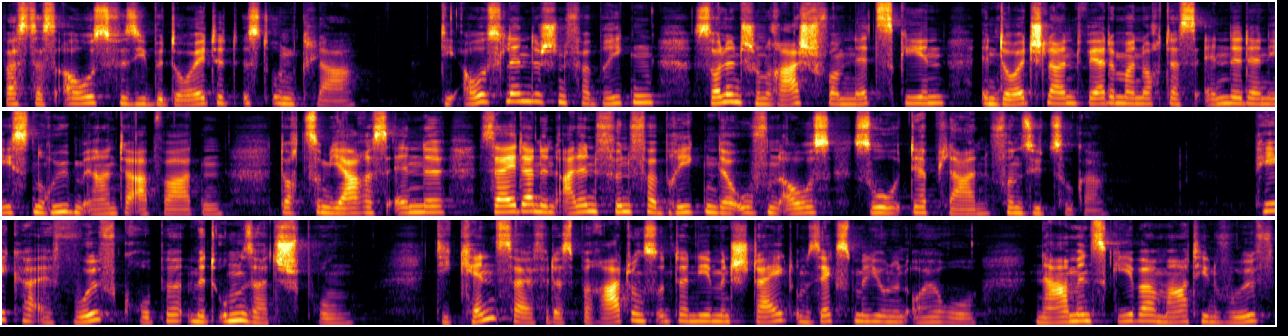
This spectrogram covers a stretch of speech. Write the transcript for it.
Was das Aus für sie bedeutet, ist unklar. Die ausländischen Fabriken sollen schon rasch vom Netz gehen. In Deutschland werde man noch das Ende der nächsten Rübenernte abwarten. Doch zum Jahresende sei dann in allen fünf Fabriken der Ofen aus, so der Plan von Südzucker. PKF Wulf Gruppe mit Umsatzsprung. Die Kennzahl für das Beratungsunternehmen steigt um 6 Millionen Euro. Namensgeber Martin Wulff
